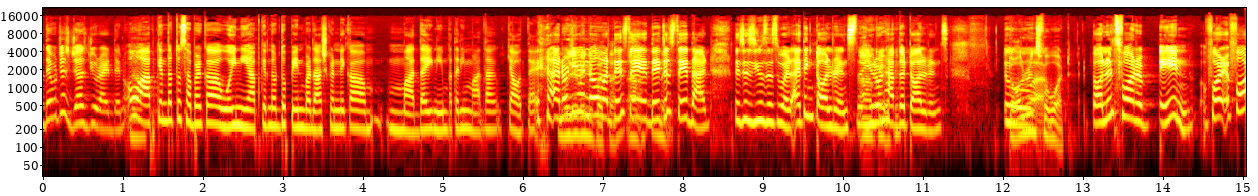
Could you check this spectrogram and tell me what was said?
they would just judge you right then ओ आपके अंदर तो सबर का वही नहीं है आपके अंदर तो पेन बर्दाश्त करने का मादा ही नहीं पता नहीं मादा क्या होता है I don't मुझे भी even नहीं know what पता। they say हाँ, they नहीं। just say that they just use this word I think tolerance Ah, you don't okay, have okay. the tolerance to Tolerance uh, for what? tolerance for pain for for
